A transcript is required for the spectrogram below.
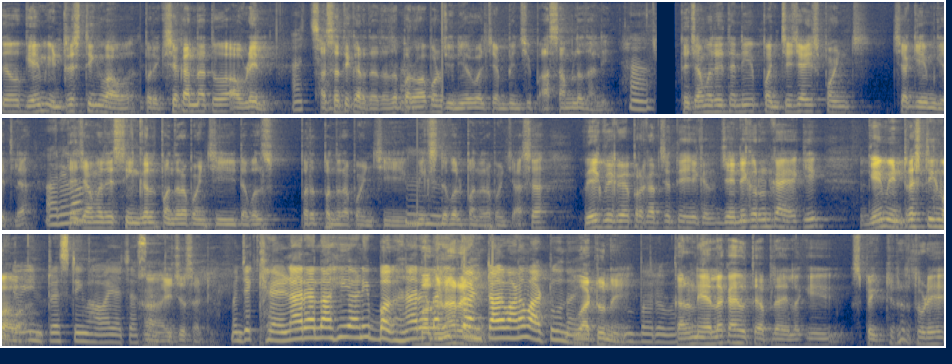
तो गेम इंटरेस्टिंग व्हावं प्रेक्षकांना तो आवडेल असं ते करतात. आता परवा पण ज्युनियर वर्ल्ड चॅम्पियनशिप आसामला झाली. त्याच्यामध्ये त्यांनी पंचेचाळीस पॉईंटच्या गेम घेतल्या. त्याच्यामध्ये सिंगल पंधरा पॉईंटची डबल्स परत पंधरा पॉईंटची मिक्स डबल पंधरा पॉईंटची अशा वेगवेगळ्या प्रकारचे ते हे करतात. जेणेकरून काय आहे की गेम इंटरेस्टिंग व्हावा. इंटरेस्टिंग व्हावा याच्यासाठी. याच्यासाठी. म्हणजे खेळणाऱ्यालाही आणि बघणाऱ्यालाही. कंटाळवाणं वाटू नये. वाटू नये. बरोबर. कारण याला काय होतं आपल्या याला की स्पेक्टेटर थोडे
